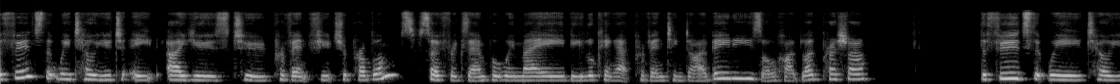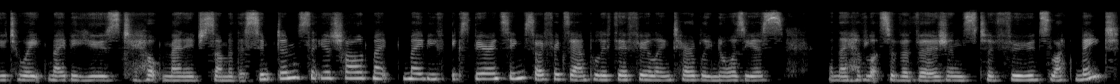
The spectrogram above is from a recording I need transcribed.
The foods that we tell you to eat are used to prevent future problems. So, for example, we may be looking at preventing diabetes or high blood pressure. The foods that we tell you to eat may be used to help manage some of the symptoms that your child may, may be experiencing. So, for example, if they're feeling terribly nauseous and they have lots of aversions to foods like meat,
